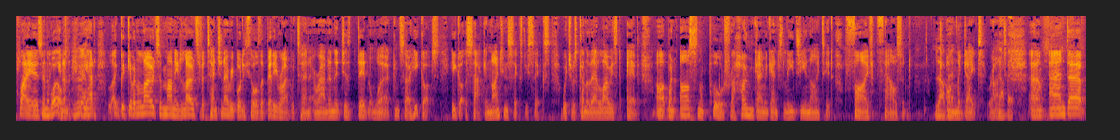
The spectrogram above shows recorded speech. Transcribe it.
players in, the You world. know, Yeah. He had like, given loads of money, loads of attention. Everybody thought that Billy Wright would turn it around, and it just didn't work. And so he got he got the sack in 1966, which was kind of their lowest ebb, uh, when Arsenal pulled for a home game against Leeds United, five thousand. Love on it. the gate, right? Love it. Um, and uh,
